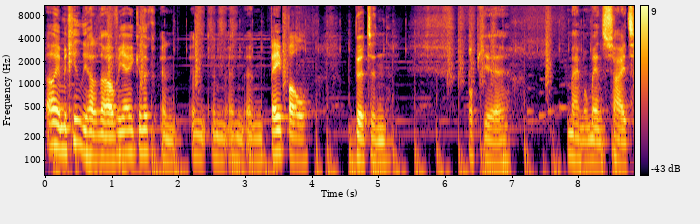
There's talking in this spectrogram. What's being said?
Oh ja, Michiel die had het erover. Ja, je kunt ook een, een, een, een, een Paypal-button op je Mijn Moment site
